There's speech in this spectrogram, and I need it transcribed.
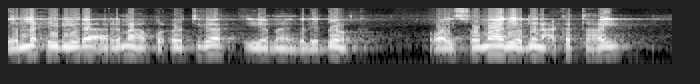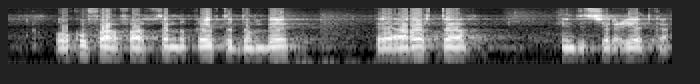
ee la xiriira arrimaha qaxootiga iyo maangelyadoonka oo ay soomaaliya dhinac ka tahay oo ku faahfaahsan qeybta dambe ee ararta hindis sharciyeedkan.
